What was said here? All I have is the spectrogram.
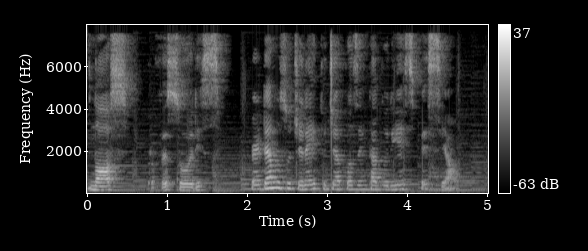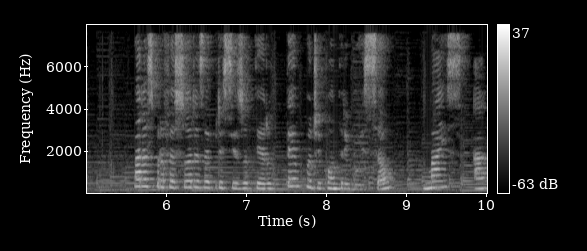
nós, professores, perdemos o direito de aposentadoria especial. Para as professoras é preciso ter o tempo de contribuição mais a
